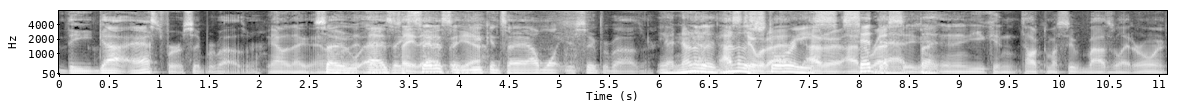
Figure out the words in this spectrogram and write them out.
the guy asked for a supervisor. Yeah, they, so they, they as a citizen, that, yeah. you can say, "I want your supervisor." Yeah, none yeah, of the none of the stories I, I'd, I'd said that, you, but and you can talk to my supervisor later on.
